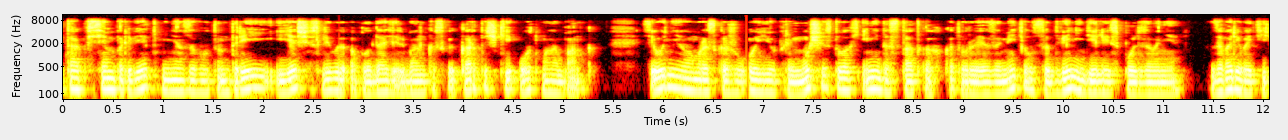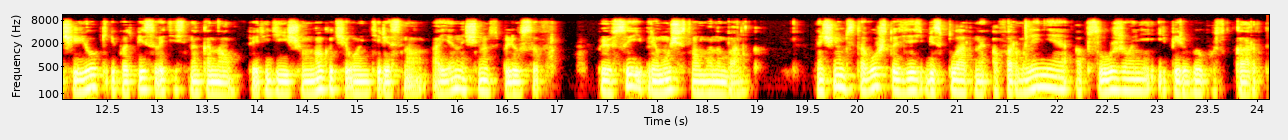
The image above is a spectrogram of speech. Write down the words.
Итак, всем привет, меня зовут Андрей, и я счастливый обладатель банковской карточки от Монобанк. Сегодня я вам расскажу о ее преимуществах и недостатках, которые я заметил за две недели использования. Заваривайте чаек и подписывайтесь на канал, впереди еще много чего интересного, а я начну с плюсов. Плюсы и преимущества Монобанк. Начнем с того, что здесь бесплатное оформление, обслуживание и перевыпуск карт.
